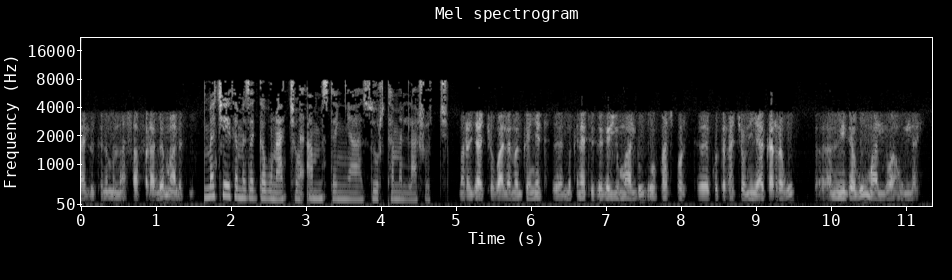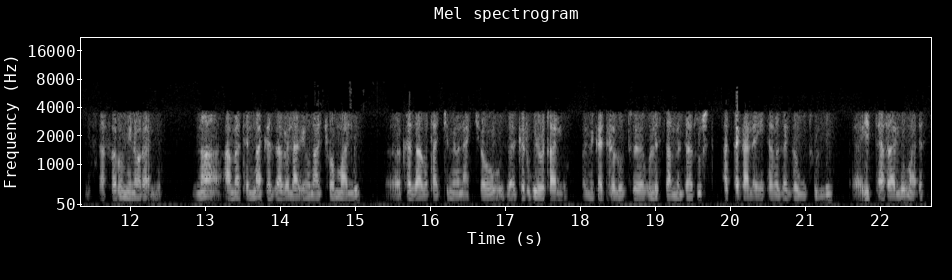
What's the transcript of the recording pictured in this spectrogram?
ያሉትንም እናሳፍራለን ማለት ነው። መቼ የተመዘገቡ ናቸው? አምስተኛ ዙር ተመላሾች መረጃቸው ባለመገኘት ምክንያት የተዘገዩም አሉ። ፓስፖርት ቁጥራቸውን እያቀረቡ የሚገቡም አሉ። አሁን ላይ የሚሳፈሩም ይኖራሉ እና አመትና ከዛ በላይ የሆናቸውም አሉ። ከዛ በታችም የሆናቸው በቅርቡ ይወጣሉ። በሚቀጥሉት ሁለት ሳምንታት ውስጥ አጠቃላይ የተመዘገቡት ሁሉ ይጠራሉ ማለት ነው።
